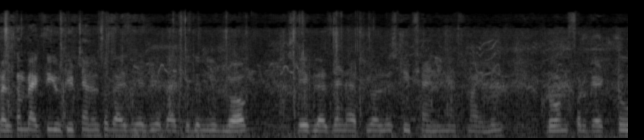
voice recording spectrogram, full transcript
welcome back to YouTube channel so guys we are back to the new blog stay blessed and happy always keep shining and smiling don't forget to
